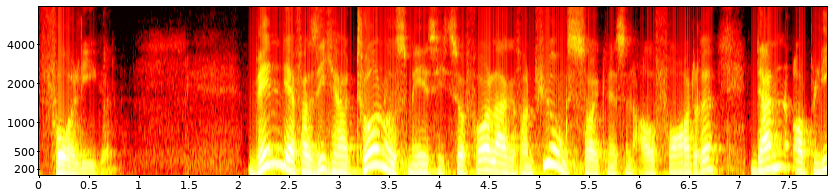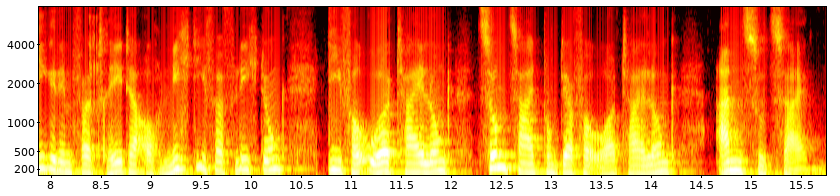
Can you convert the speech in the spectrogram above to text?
vorliege. Wenn der Versicherer turnusmäßig zur Vorlage von Führungszeugnissen auffordere, dann obliege dem Vertreter auch nicht die Verpflichtung, die Verurteilung zum Zeitpunkt der Verurteilung anzuzeigen.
